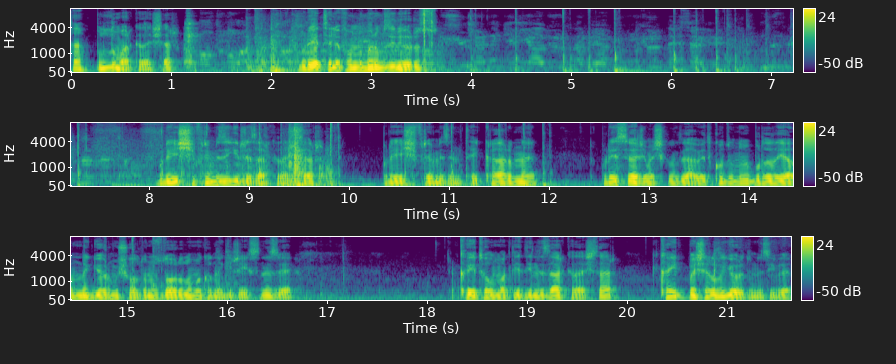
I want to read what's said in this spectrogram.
Heh buldum arkadaşlar. 6 dolar. Çarşı Buraya telefon numaramızı giriyoruz. Buraya şifremizi gireceğiz arkadaşlar. Buraya şifremizin tekrarını. Buraya size vereceğim açıklamadık davet kodunu. Burada da yanında görmüş olduğunuz doğrulama koduna gireceksiniz ve kayıt olmak dediğinizde arkadaşlar kayıt başarılı gördüğünüz gibi.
